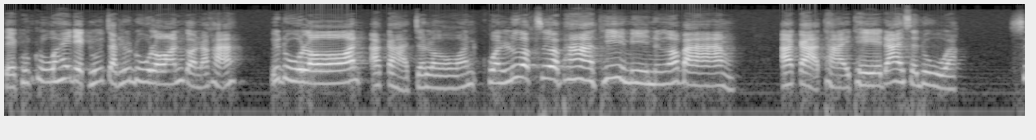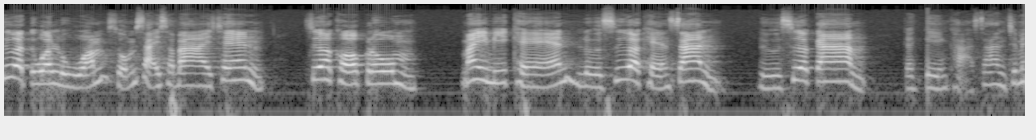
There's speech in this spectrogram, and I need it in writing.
แต่คุณครูให้เด็กรู้จักฤดูร้อนก่อนนะคะ ฤดูร้อนอากาศจะร้อน ควรเลือกเสื้อผ้าที่มีเนื้อบาง อากาศถ่ายเทได้สะดวก เสื้อตัวหลวม สวมใส่สบาย เช่น เสื้อคอกลม ไม่มีแขนหรือเสื้อแขนสั้น หรือเสื้อกล้าม กางเกงขาสั้นใช่ไหม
